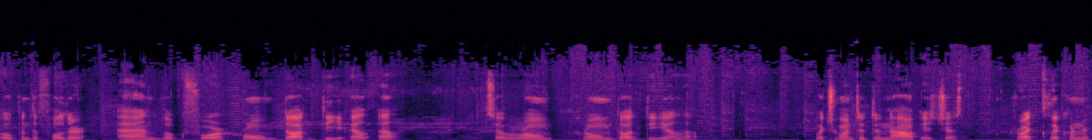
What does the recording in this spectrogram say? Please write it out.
Open the folder and look for chrome.dll so chrome chrome.dll what you want to do now is just right click on it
